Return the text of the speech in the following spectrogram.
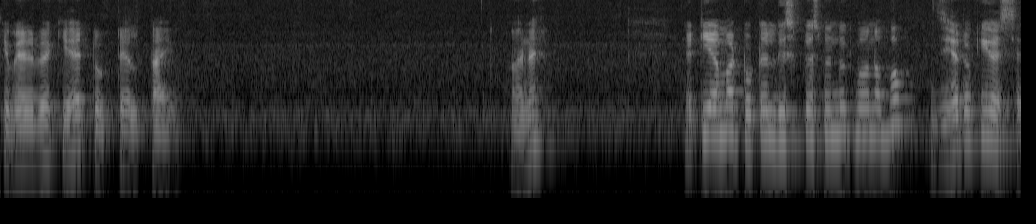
ডিভাইড বাই কি হয়? টোটেল টাইম হয়নে? এতিয়া আমাৰ টোটেল ডিছপ্লেচমেণ্টটো কিমান হ'ব? যিহেতু কি হৈছে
